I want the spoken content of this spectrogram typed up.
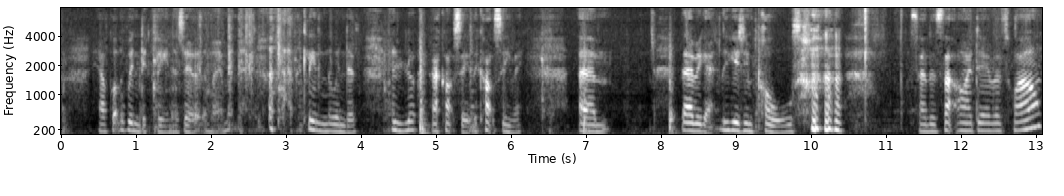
Yeah, I've got the window cleaners here at the moment. Cleaning the windows. Hello, I can't see, they can't see me. Um, there we go, they're using poles. so there's that idea as well.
